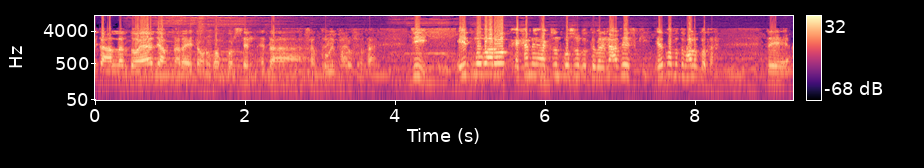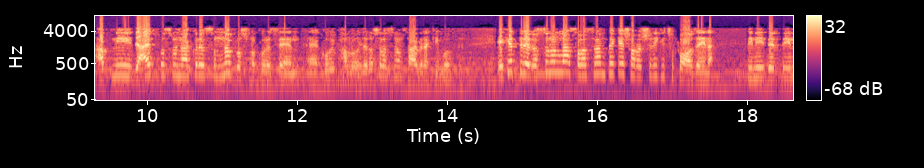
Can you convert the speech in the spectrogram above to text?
এটা আল্লাহর দয়া যে আপনারা এটা অনুভব করছেন, এটা খুবই ভালো কথা। জি, ঈদ মোবারক, এখানে একজন প্রশ্ন করতে পারে নাজেজ কি? এর কথা তো ভালো কথা। আপনি জায়েজ প্রশ্ন না করে সুন্না প্রশ্ন করেছেন খুবই ভালো। যে রসুল সাহেবেরা কি বলতেন? এক্ষেত্রে রসুল্লাহ সাল্লাহাম থেকে সরাসরি কিছু পাওয়া যায় না। তিনি ঈদের দিন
